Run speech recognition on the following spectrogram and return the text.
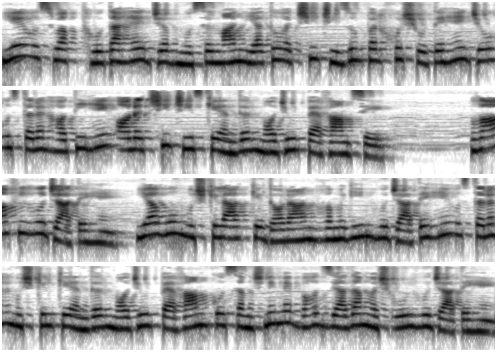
یہ اس وقت ہوتا ہے جب مسلمان یا تو اچھی چیزوں پر خوش ہوتے ہیں جو اس طرح ہوتی ہیں اور اچھی چیز کے اندر موجود پیغام سے۔ غافل ہو جاتے ہیں، یا وہ مشکلات کے دوران غمگین ہو جاتے ہیں، اس طرح مشکل کے اندر موجود پیغام کو سمجھنے میں بہت زیادہ مشغول ہو جاتے ہیں۔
